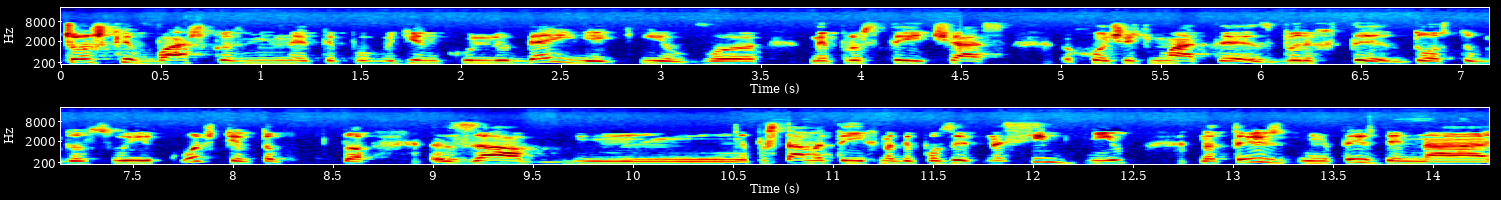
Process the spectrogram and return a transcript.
трошки важко змінити поведінку людей, які в непростий час хочуть мати зберегти доступ до своїх коштів, тобто за поставити їх на депозит на 7 днів, на тиждень, на тиждень, на,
